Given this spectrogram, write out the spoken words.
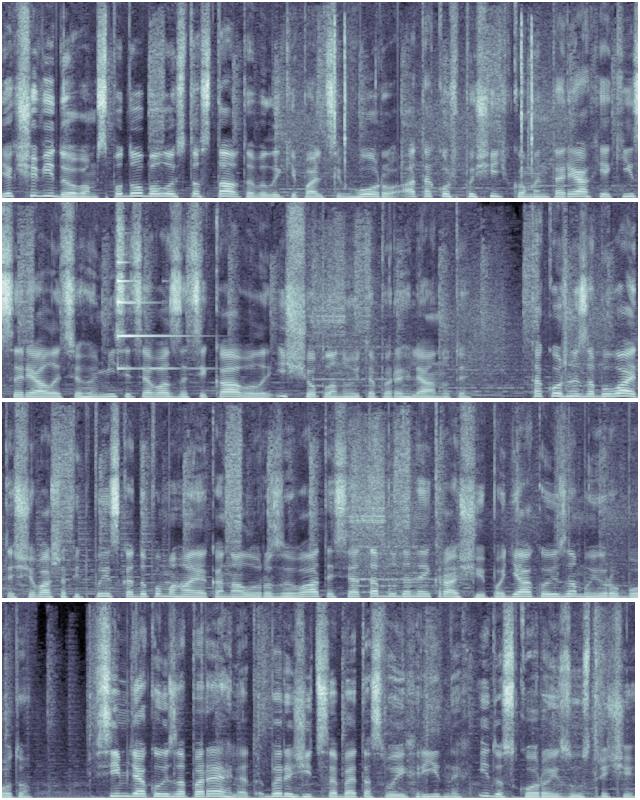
Якщо відео вам сподобалось, то ставте великі пальці вгору, а також пишіть в коментарях, які серіали цього місяця вас зацікавили і що плануєте переглянути. Також не забувайте, що ваша підписка допомагає каналу розвиватися та буде найкращою подякою за мою роботу. Всім дякую за перегляд, бережіть себе та своїх рідних і до скорої зустрічі!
